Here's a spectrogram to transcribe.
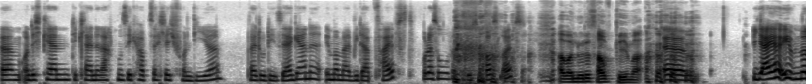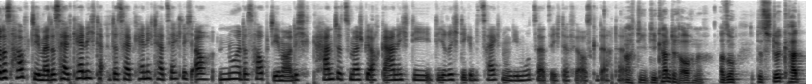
Ähm, und ich kenne die kleine Nachtmusik hauptsächlich von dir, weil du die sehr gerne immer mal wieder pfeifst oder so, wenn du durchs Haus läufst. Aber nur das Hauptthema. ähm, ja, ja, eben nur das Hauptthema. Deshalb kenne ich, deshalb kenn ich tatsächlich auch nur das Hauptthema. Und ich kannte zum Beispiel auch gar nicht die, die richtige Bezeichnung, die Mozart sich dafür ausgedacht hat. Ach, die, die kannte ich auch noch. Also das Stück hat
